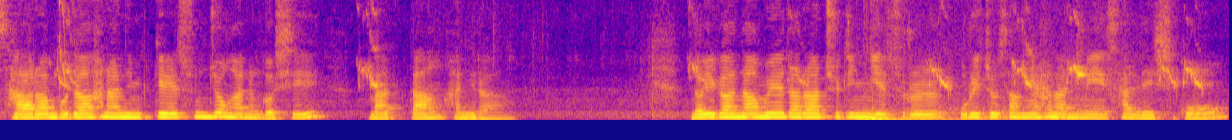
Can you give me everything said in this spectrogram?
사람보다 하나님께 순종하는 것이 마땅하니라. 너희가 나무에 달아 죽인 예수를 우리 조상의 하나님이 살리시고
